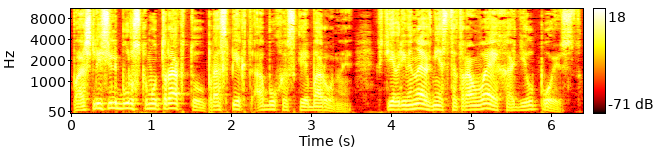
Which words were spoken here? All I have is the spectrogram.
По Шлиссельбургскому тракту проспект Обуховской обороны в те времена вместо трамвая ходил поезд.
